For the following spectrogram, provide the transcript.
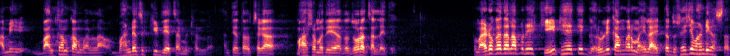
आम्ही बांधकाम कामगाराला भांड्याचं किट द्यायचं आम्ही ठरलं. आणि ते आता सगळ्या महाराष्ट्रामध्ये आता जोरात चाललंय ते. डोक्यात आलं आपण हे किट हे ते घरोली कामगार महिला आहेत तर दुसऱ्याची भांडी घासतात.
